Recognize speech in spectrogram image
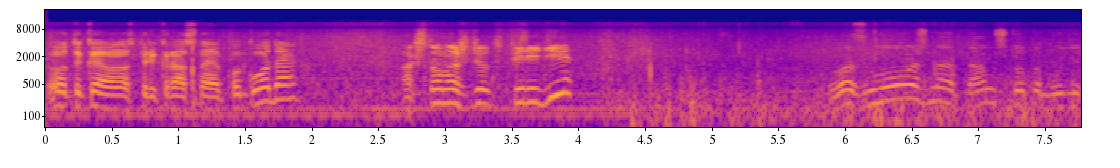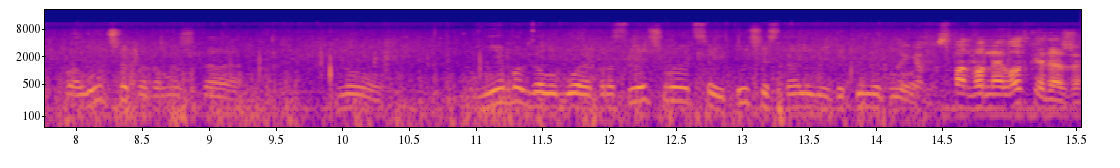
Вот такая у нас прекрасная погода. А что нас ждет впереди? Возможно, там что-то будет получше, потому что ну, небо голубое просвечивается, и тучи стали не такими плотными. С подводной лодкой даже.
